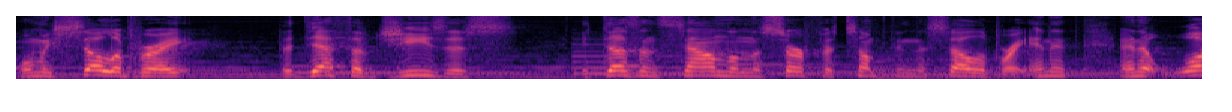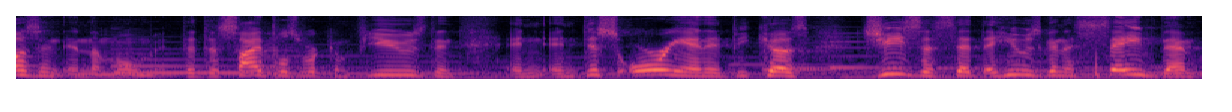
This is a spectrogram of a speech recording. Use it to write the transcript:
when we celebrate the death of Jesus, it doesn't sound on the surface something to celebrate. And it, and it wasn't in the moment. The disciples were confused and, and, and disoriented because Jesus said that he was going to save them.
